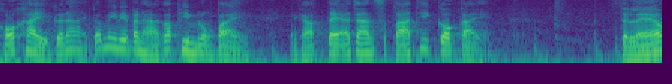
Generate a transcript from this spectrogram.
ขอไข่ก็ได้ ก็ไม่มีปัญหาก็พิมพ์ลงไปนะครับ แต่อาจารย์ start ที่กอไก่ เสร็จแล้ว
